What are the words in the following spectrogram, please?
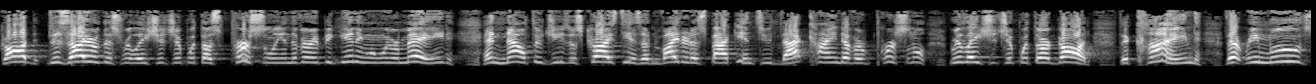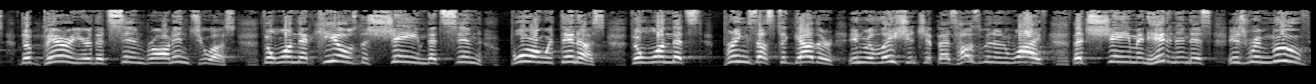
God desired this relationship with us personally in the very beginning when we were made, and now through Jesus Christ, He has invited us back into that kind of a personal relationship with our God. The kind that removes the barrier that sin brought into us. The one that heals the shame that sin bore within us. The one that brings us together in relationship as husband and wife. That shame and hiddenness is removed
